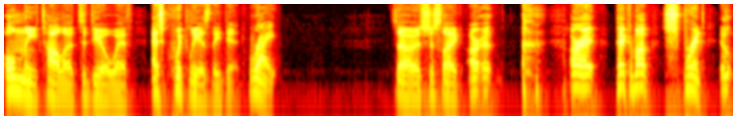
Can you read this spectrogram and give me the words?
only Tala to deal with as quickly as they did. Right. So it's just like all right, all right pick him up, sprint, It-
